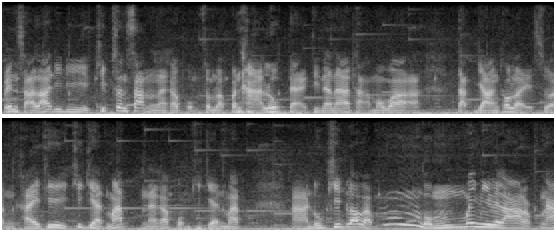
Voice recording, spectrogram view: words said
เป็นสาระดีๆ คลิปสั้นๆนะครับผมสำหรับปัญหาโลกแตกที่นานาถามมาว่าตัดยางเท่าไหร่ ส่วนใครที่ขี้เกียจมัดนะครับผมขี้เกียจมัด อ่าดูคลิปแล้วแบบผมไม่มีเวลาหรอกนะ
